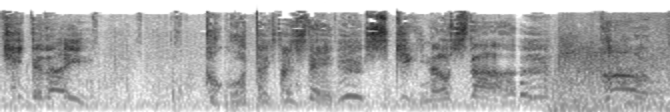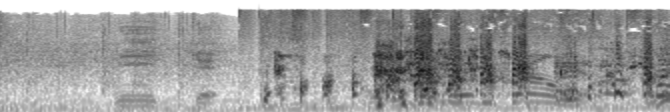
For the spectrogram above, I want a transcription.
聞いてないここは退散して仕切り直しだいいって Will be crowned the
